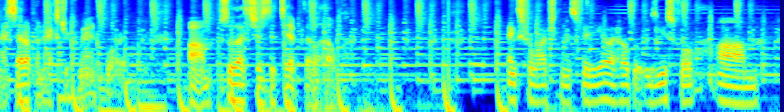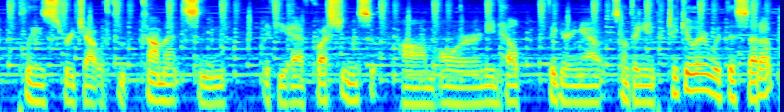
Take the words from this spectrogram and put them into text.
I set up an extra command for it. Um, so that's just a tip that'll help. Thanks for watching this video. I hope it was useful. Um, please reach out with com comments and if you have questions um, or need help figuring out something in particular with this setup,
